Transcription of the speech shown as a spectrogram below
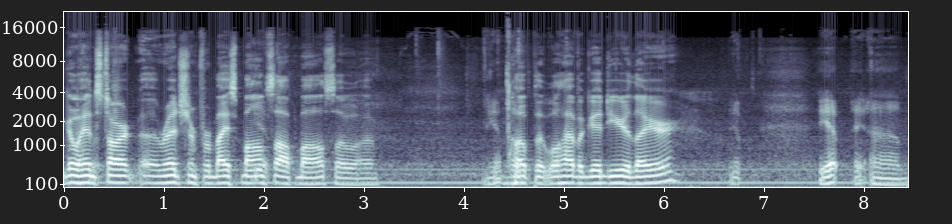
go ahead and start uh, registering for baseball yep. and softball. So, uh, yep, hope, that we'll have a good year there. Yep, yep. Um,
